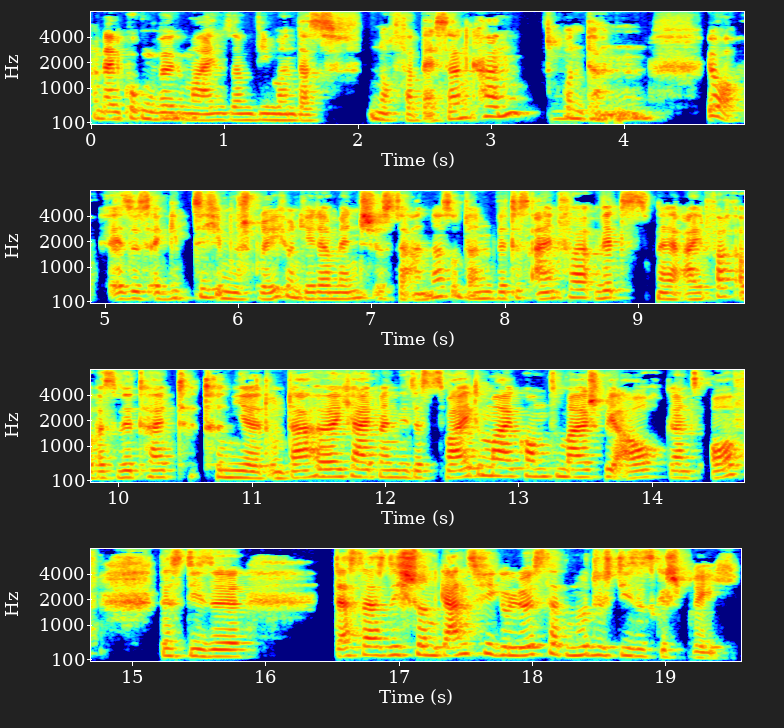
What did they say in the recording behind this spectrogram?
Und dann gucken wir gemeinsam, wie man das noch verbessern kann. Und dann, ja, also es ergibt sich im Gespräch und jeder Mensch ist da anders und dann wird es einfach, wird's, naja, einfach, aber es wird halt trainiert. Und da höre ich halt, wenn sie das zweite Mal kommen, zum Beispiel auch ganz oft, dass diese, dass da sich schon ganz viel gelöst hat, nur durch dieses Gespräch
